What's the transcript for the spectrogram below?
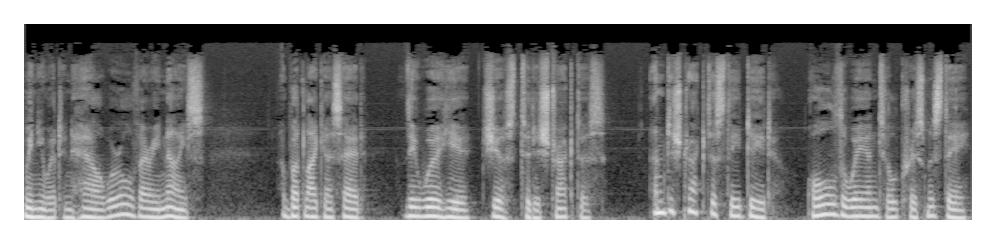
Minuet in Hell, we're all very nice. But like I said, they were here just to distract us. And distract us they did, all the way until Christmas Day.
